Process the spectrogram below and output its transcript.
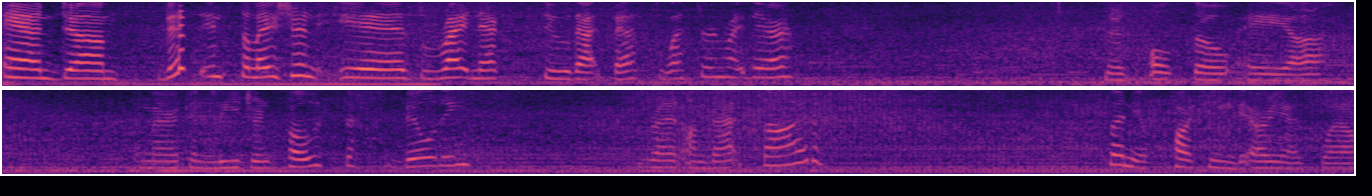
And um, this installation is right next to that Best Western right there. There's also a uh, American Legion Post building right on that side plenty of parking in the area as well.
